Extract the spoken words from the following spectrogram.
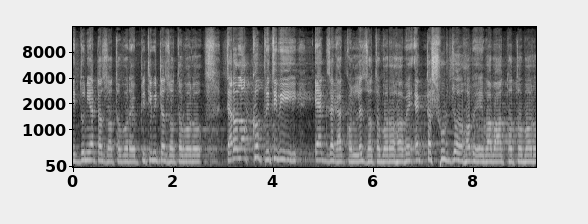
এই দুনিয়াটা যত বড় পৃথিবীটা যত বড়, তেরো লক্ষ পৃথিবী এক জায়গা করলে যত বড় হবে, একটা সূর্য হবে বাবা তত বড়।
